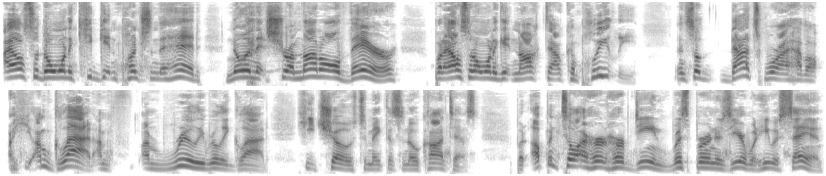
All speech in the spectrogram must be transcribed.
I also don't want to keep getting punched in the head, knowing that sure, I'm not all there, but I also don't want to get knocked out completely. And so that's where I have a, a I'm glad. I'm, I'm really, really glad he chose to make this a no contest. But up until I heard Herb Dean whisper in his ear what he was saying,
